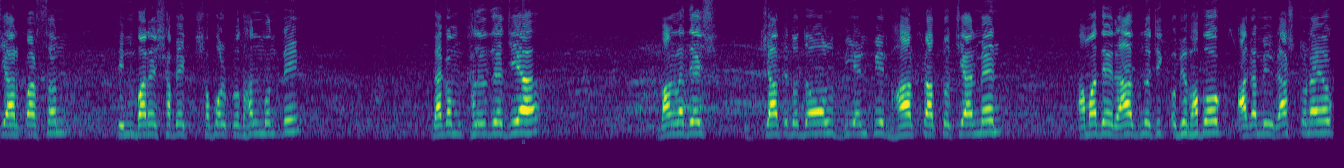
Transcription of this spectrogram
চেয়ারপারসন, তিনবারের সাবেক সফল প্রধানমন্ত্রী বেগম খালেদা জিয়া, বাংলাদেশ জাতীয় দল বিএনপির ভারপ্রাপ্ত চেয়ারম্যান, আমাদের রাজনৈতিক অভিভাবক, আগামী রাষ্ট্রনায়ক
